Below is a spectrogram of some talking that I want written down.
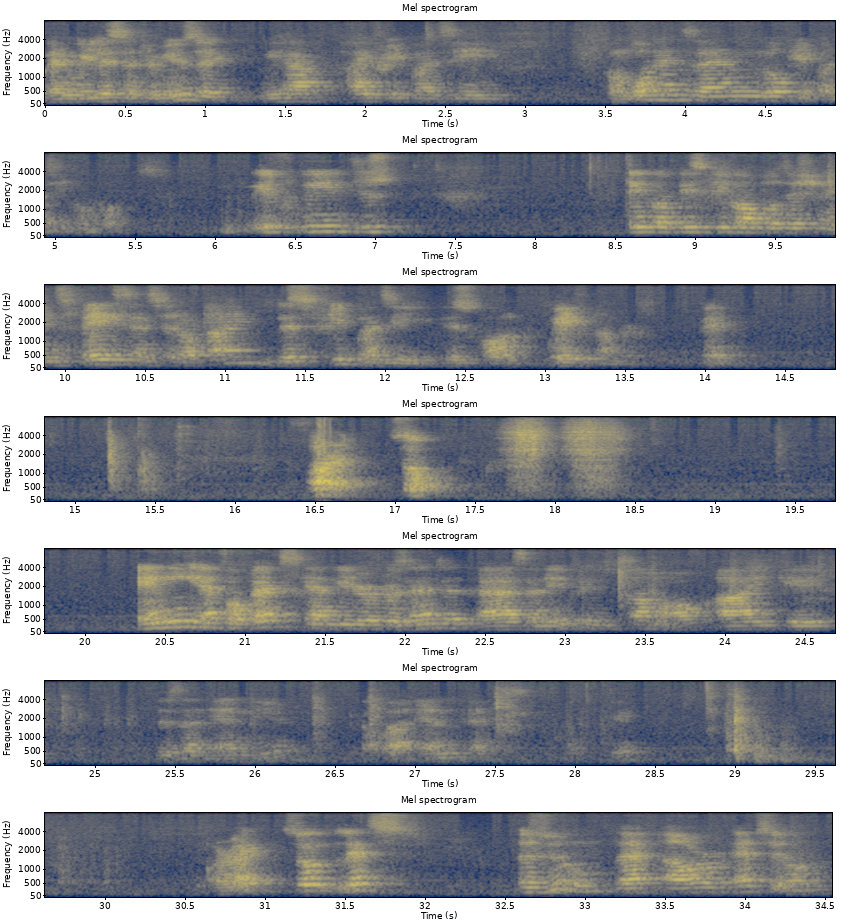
When we listen to music, we have high frequency components and low frequency components. If we just think of this decomposition in space instead of time, this frequency is called wave number. Okay. All right. So any f of x can be represented as an infinite sum of i k. There's an n here, kappa n x. Okay? All right, so let's assume that our epsilon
